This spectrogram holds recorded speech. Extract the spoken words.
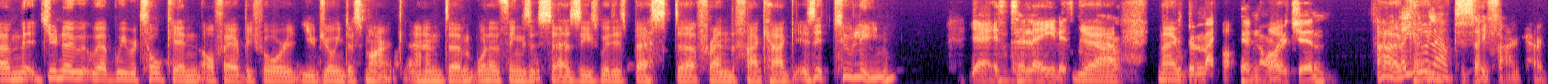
Um, do you know we were talking off air before you joined us, Mark? And um, one of the things it says he's with his best uh, friend, the fag hag. Is it Tulane? Yeah, it's Tulane. It's Yeah. pronounced. Now, It's Jamaican origin. Ah, Are okay. you allowed to say fag hag?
